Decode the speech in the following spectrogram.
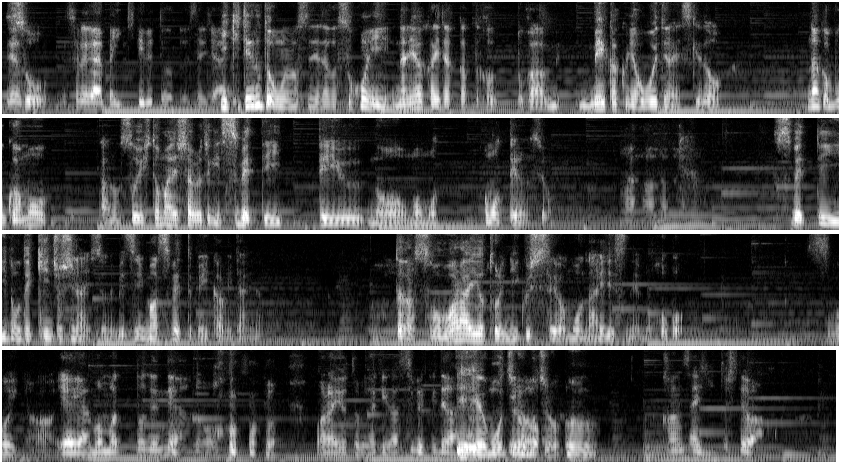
でそうそれがやっぱ生きてるってことですね、じゃあ。生きてると思いますねだからそこに何が書いてあったかとかめ明確には覚えてないですけどなんか僕はもうあのそういう人前で喋るときに滑っていいっていうのをもうも思ってるんですよはいはいはい。滑っていいので緊張しないんですよね別にまあ滑ってもいいかみたいなだからその笑いを取りに行く姿勢はもうないですねもうほぼすごいな。いやいや、まあまあ、当然ね、あの、笑いを取るだけが全てではいやいやもちろんもちろんうん関西人としては、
